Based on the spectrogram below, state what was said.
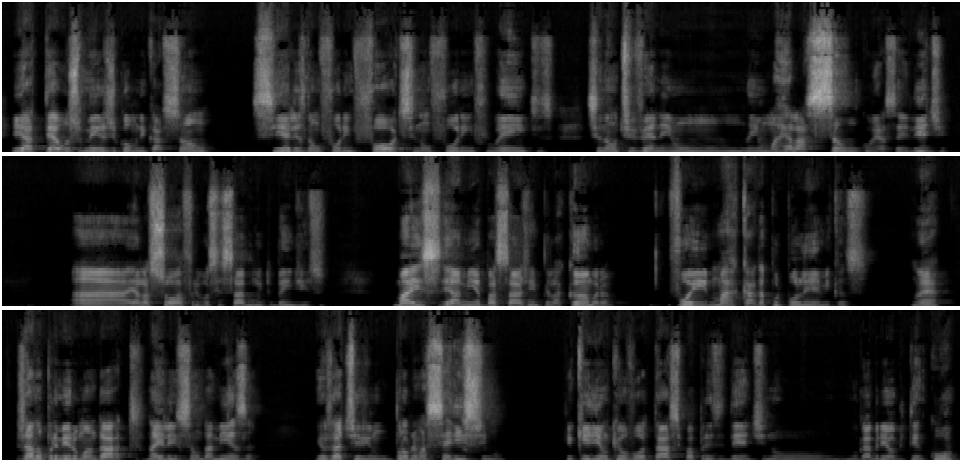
E até os meios de comunicação, se eles não forem fortes, se não forem influentes, se não tiver nenhum, nenhuma relação com essa elite, ah, ela sofre, você sabe muito bem disso. Mas a minha passagem pela Câmara foi marcada por polêmicas. Não é? Já no primeiro mandato, na eleição da mesa, eu já tive um problema seríssimo que queriam que eu votasse para presidente no, no Gabriel Bittencourt,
